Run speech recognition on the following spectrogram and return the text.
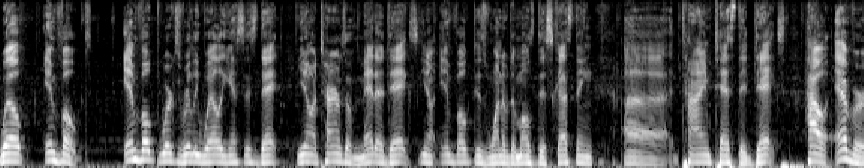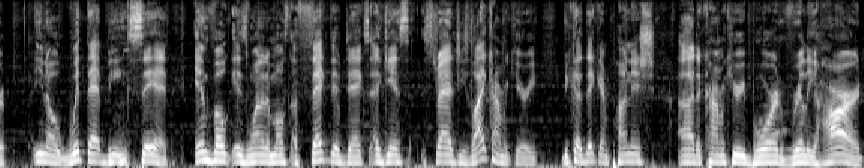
Well invoked. Invoked works really well against this deck. You know in terms of meta decks you know invoked is one of the most disgusting uh time tested decks. However you know with that being said invoke is one of the most effective decks against strategies like Kamakiri because they can punish uh, the Kamakiri board really hard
